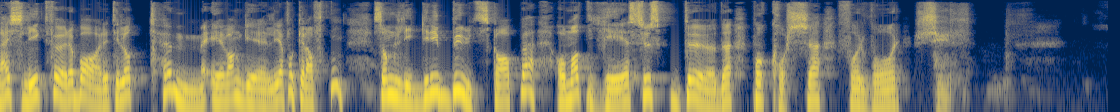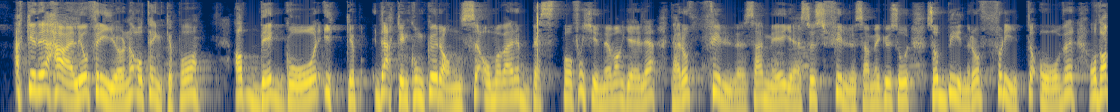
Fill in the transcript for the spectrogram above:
Nei, slikt fører bare til å tømme evangeliet for kraften som ligger i budskapet om at Jesus døde på korset for vår skyld. Er ikke det herlig og frigjørende å tenke på? At det går ikke Det er ikke en konkurranse om å være best på å forkynne evangeliet. Det er å fylle seg med Jesus, fylle seg med Guds ord. Så begynner det å flyte over. Og da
